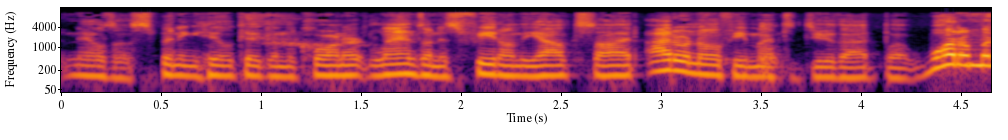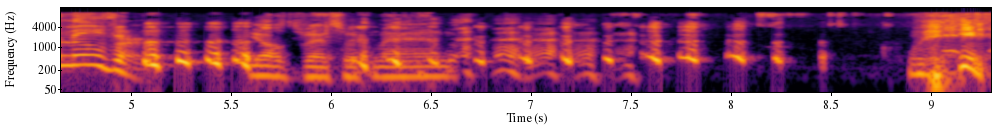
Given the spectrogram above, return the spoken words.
nails a spinning heel kick in the corner, lands on his feet on the outside. I don't know if he meant to do that, but what a maneuver! yells Vince McMahon. We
